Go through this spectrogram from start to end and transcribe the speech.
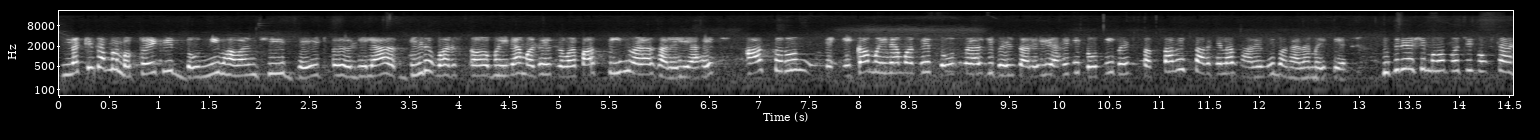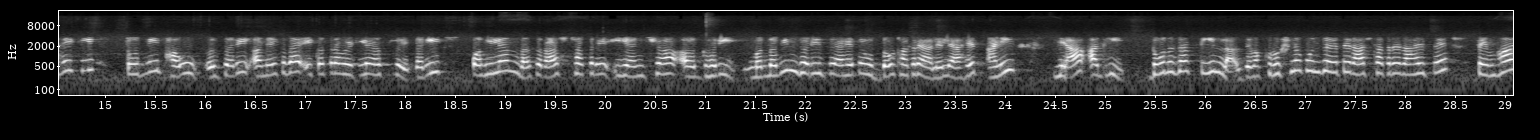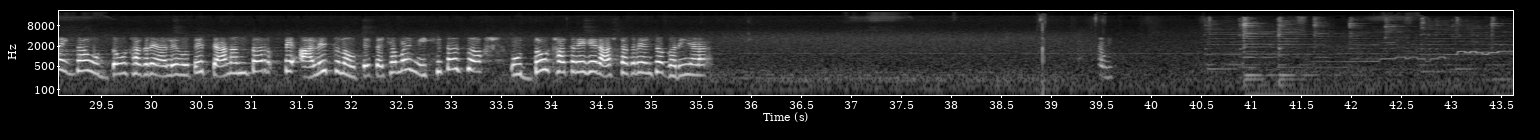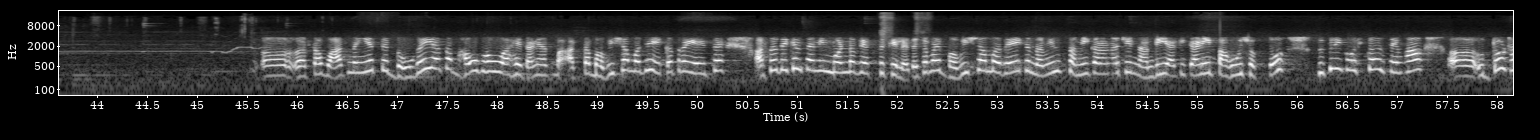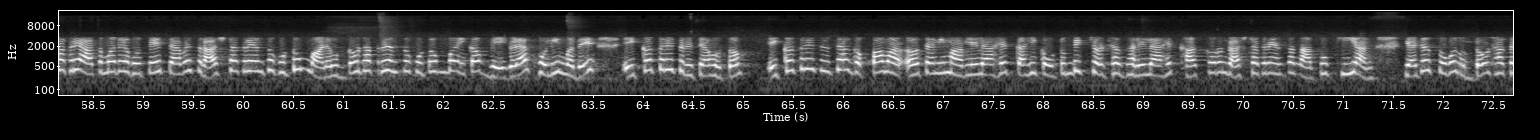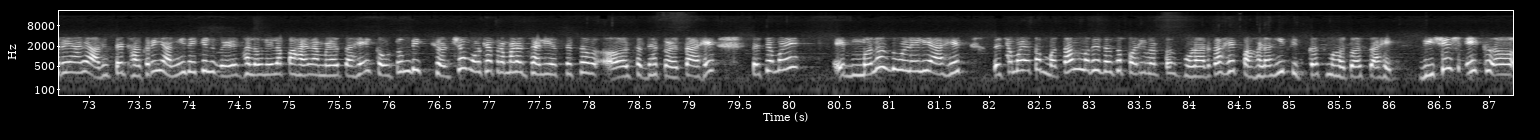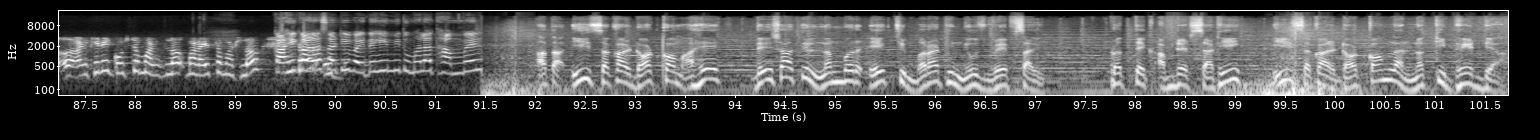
नक्कीच आपण बघतोय की दोन्ही भावांची भेट गेल्या दीड वर्ष महिन्यामध्ये जवळपास तीन वेळा झालेली आहे. खास करून एका महिन्यामध्ये दोन वेळा जी भेट झालेली आहे ती दोन्ही भेट सत्तावीस तारखेला झालेली बघायला मिळते दुसरी अशी महत्वाची गोष्ट आहे की दोन्ही भाऊ जरी अनेकदा एकत्र भेटले असले तरी पहिल्यांदाच राज ठाकरे यांच्या घरी नवीन घरी जे आहे ते उद्धव ठाकरे आलेले आहेत आणि याआधी दोन हजार तीन ला जेव्हा कृष्णकुंज येथे राज ठाकरे राहायचे तेव्हा एकदा उद्धव ठाकरे आले होते. त्यानंतर ते आलेच नव्हते. त्याच्यामुळे निश्चितच उद्धव ठाकरे हे राज ठाकरे यांच्या घरी येणार आता वाद नाहीये ते दोघंही आता भाऊ भाऊ आहेत आणि आता भविष्यामध्ये एकत्र यायचंय असं देखील त्यांनी म्हणणं व्यक्त केलंय. त्याच्यामुळे भविष्यामध्ये एक नवीन समीकरणाची नांदी या ठिकाणी पाहू शकतो. दुसरी गोष्ट जेव्हा उद्धव ठाकरे आतमध्ये होते त्यावेळेस राज ठाकरे यांचं कुटुंब आणि उद्धव ठाकरे यांचं कुटुंब एका वेगळ्या खोलीमध्ये एकत्रितरित्या होतं. एकत्रितरित्या गप्पा मार त्यांनी मारलेल्या आहेत काही कौटुंबिक चर्चा झालेल्या आहेत. खास करून राज ठाकरे यांचा नातू कियान याच्यासोबत उद्धव ठाकरे आणि आदित्य ठाकरे यांनी देखील वेळ घालवलेला पाहायला मिळत आहे. कौटुंबिक चर्चा मोठ्या प्रमाणात झाली असल्याचं अ, सध्या कळतं आहे. त्याच्यामुळे मनं जुळलेली आहेत. त्याच्यामुळे आता मतांमध्ये त्याचं परिवर्तन होणार का हे पाहणंही तितकंच महत्वाचं आहे. विशेष एक आणखीन एक गोष्ट म्हटलं म्हणायचं म्हटलं काही काळासाठी वैदेही मी तुम्हाला थांबवेल. आता ई सकाळ डॉट कॉम आहे देशातील नंबर एक ची मराठी न्यूज वेबसाईट. प्रत्येक अपडेटसाठी ई सकाळ डॉट कॉम ला नक्की भेट द्या.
